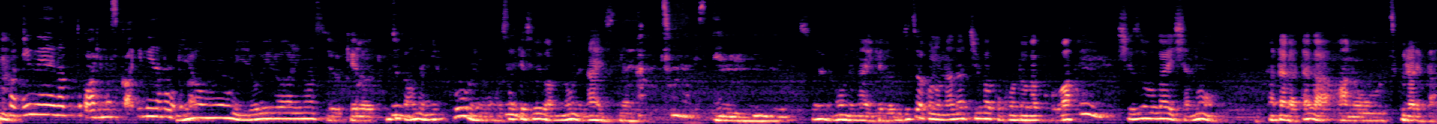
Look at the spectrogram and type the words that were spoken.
とか有名なとこありますか、有名なものといや、か。もういろいろありますよけど、ちょっとあんまり神戸のお酒そういえば飲んでないですね。あ、そうなんですね。うん。うん。そういえば飲んでないけど、実はこの灘中学校高等学校は、うん。酒造会社の方々が、あの、作られた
